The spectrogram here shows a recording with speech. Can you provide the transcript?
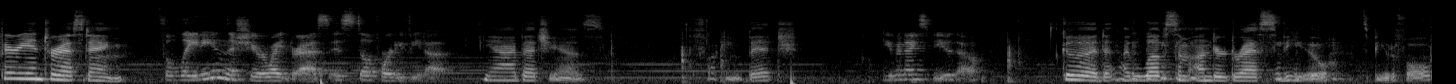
Very interesting. The lady in the sheer white dress is still 40 feet up. Yeah, I bet she is. Fucking bitch. You have a nice view, though. Good. I love some underdress view. It's beautiful.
